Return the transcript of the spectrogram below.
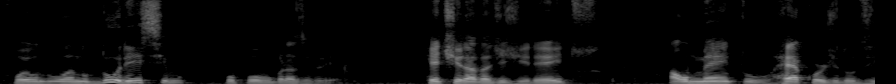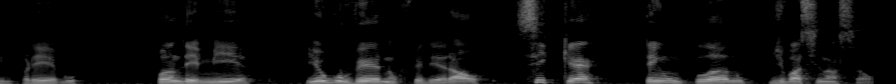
foi um ano duríssimo para o povo brasileiro. Retirada de direitos, aumento recorde do desemprego, pandemia e o governo federal sequer tem um plano de vacinação.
